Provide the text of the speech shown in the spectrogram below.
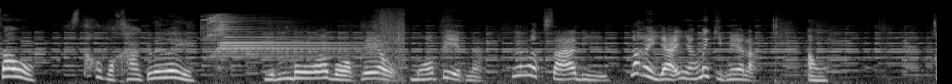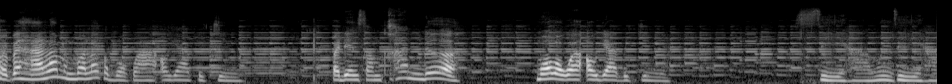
เศร้าเศร้าบ่คักเลย เห็นโบว่าบอกแล้วหมอเป็ดน่ะแล้วรักษาดี แล้วให้ยาอีหยังไม่กินแน่ล่ะ เอาข่อยไปหาแล้วมันบ่แล้วก็บอกว่าเอายาไปกิน ประเด็นสำคัญเด้อหมอบอกว่าเอายาไปกินเนี่ยสี่หามือสี่หา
